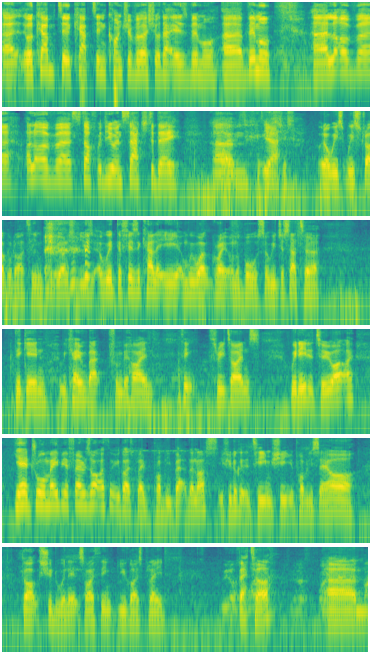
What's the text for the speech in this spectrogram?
Uh, we'll come to Captain Controversial. That is Vimmel. Uh, Vimmel, uh, a lot of uh, a lot of uh, stuff with you and Satch today. Um, It's yeah, just- well, we, we struggled our team to be honest with you with the physicality, and we weren't great on the ball, so we just had to dig in. We came back from behind, I think three times. We needed to. I, I yeah, draw maybe a fair result. I thought you guys played probably better than us. If you look at the team sheet, you'd probably say, "Oh, Darks should win it." So I think you guys played better. Um,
